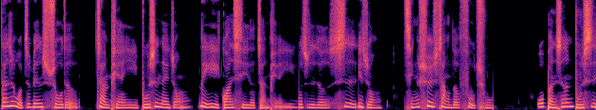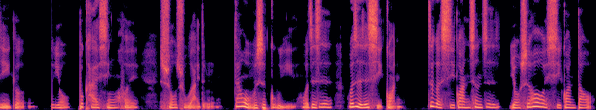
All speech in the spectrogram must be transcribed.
但是我这边说的占便宜，不是那种利益关系的占便宜，我指的是一种情绪上的付出。我本身不是一个有不开心会说出来的人，但我不是故意，我只是我只是习惯。这个习惯，甚至有时候会习惯到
